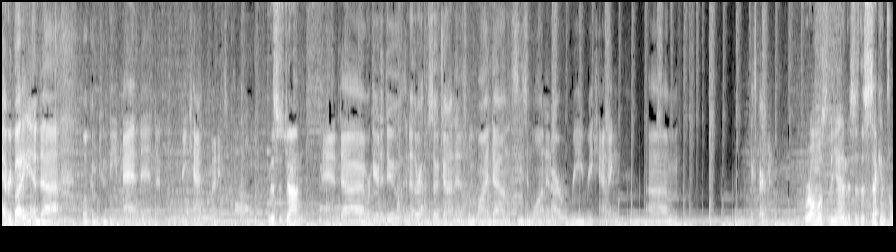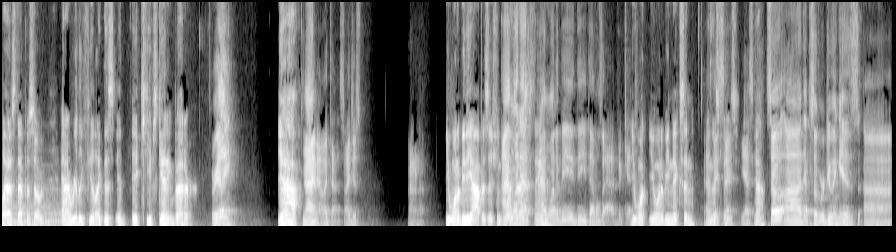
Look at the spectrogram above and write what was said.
Hey, everybody, and uh, welcome to the Mad Men recap. My name's Paul, This is John. and uh, we're here to do another episode, John, as we wind down season one in our re recapping um, experiment. We're almost to the end. This is the second to last episode, and I really feel like this it it keeps getting better. Really? Yeah, I know it does. I just, I don't know. You want to be the opposition voice. I I, want to. I understand. want to be the devil's advocate. you want you want to be Nixon as in this case. Yes. Yeah. So uh, the episode we're doing is uh,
